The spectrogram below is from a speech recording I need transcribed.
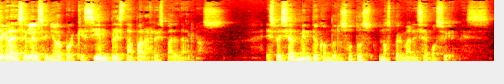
a agradecerle al Señor porque siempre está para respaldarnos, especialmente cuando nosotros nos permanecemos firmes.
